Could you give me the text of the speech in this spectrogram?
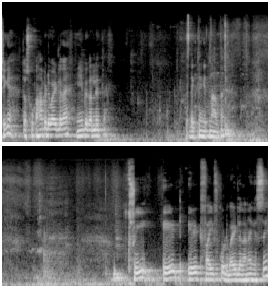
ठीक है? तो उसको कहाँ पे डिवाइड लगाएँ? यहीं पे कर लेते हैं। देखते हैं कितना आता है। थ्री एट एट फाइव को डिवाइड लगाना है किससे?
